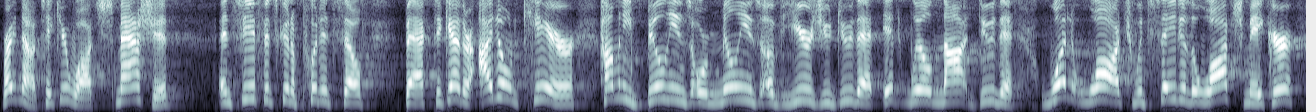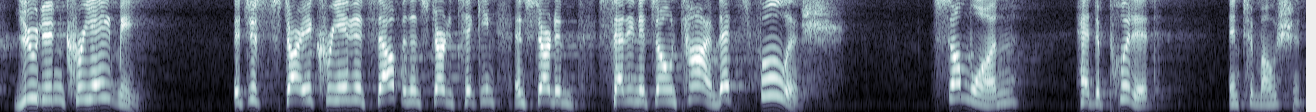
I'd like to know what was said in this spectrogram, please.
Right now, take your watch, smash it, and see if it's going to put itself back together. I don't care how many billions or millions of years you do that, it will not do that. What watch would say to the watchmaker, you didn't create me? It just started, it created itself and then started ticking and started setting its own time. That's foolish. Someone had to put it into motion.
